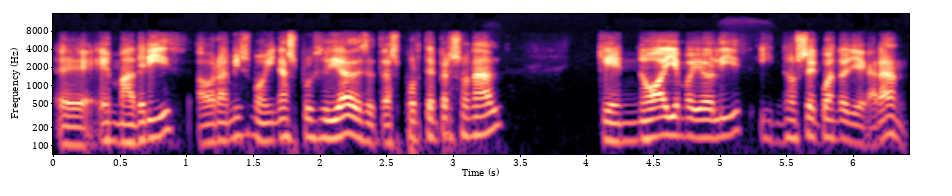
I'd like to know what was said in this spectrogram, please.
en Madrid ahora mismo hay unas posibilidades de transporte personal que no hay en Valladolid y no sé cuándo llegarán.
